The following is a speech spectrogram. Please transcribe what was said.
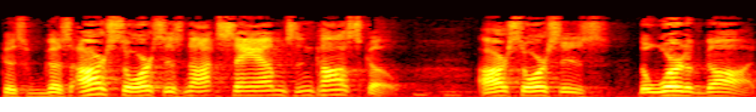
Because, because our source is not Sam's and Costco. Our source is the Word of God.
